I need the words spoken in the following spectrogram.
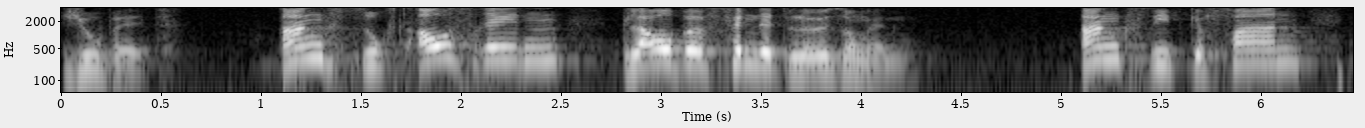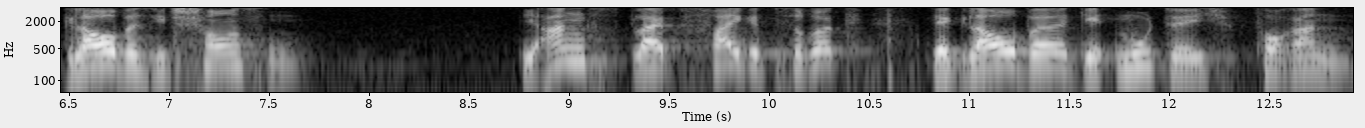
jubelt. Angst sucht Ausreden, Glaube findet Lösungen. Angst sieht Gefahren, Glaube sieht Chancen. Die Angst bleibt feige zurück, der Glaube geht mutig voran.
